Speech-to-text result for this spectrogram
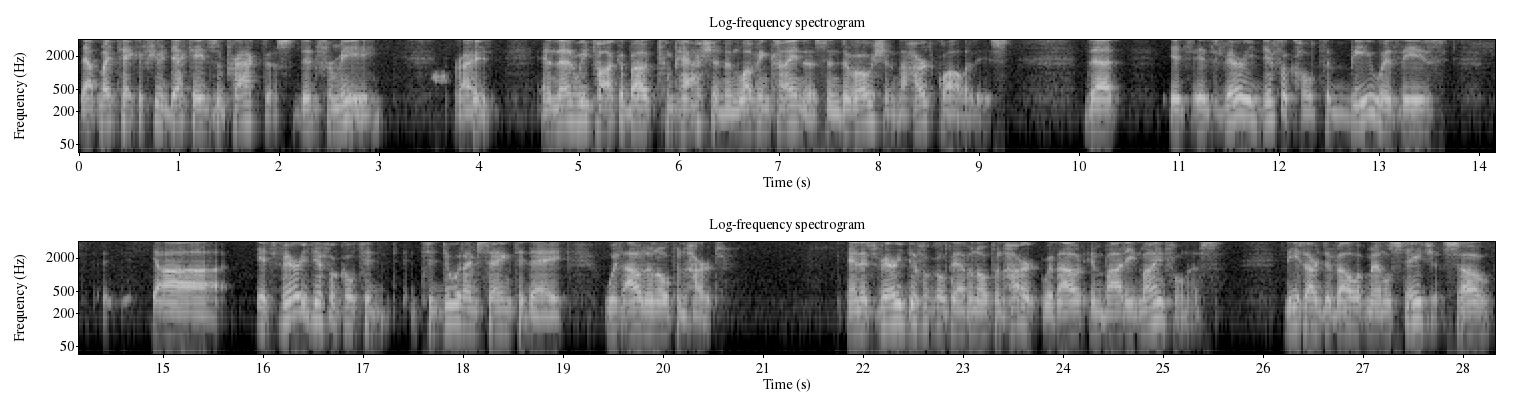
That might take a few decades of practice, did for me, right? And then we talk about compassion and loving kindness and devotion, the heart qualities. That it's it's very difficult to be with these. Uh, it's very difficult to to do what I'm saying today without an open heart. And it's very difficult to have an open heart without embodied mindfulness. These are developmental stages. So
